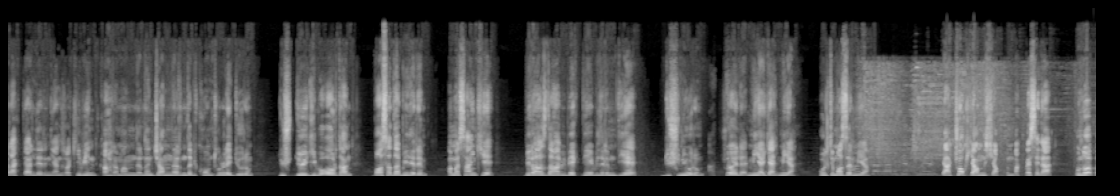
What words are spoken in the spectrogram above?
Karakterlerin yani rakibin kahramanlarının canlarını da bir kontrol ediyorum. Düştüğü gibi oradan basa da bilirim. Ama sanki biraz daha bir bekleyebilirim diye düşünüyorum. Şöyle Mia gel Mia. Ultim hazır Mia. Ya çok yanlış yaptım bak. Mesela bunu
